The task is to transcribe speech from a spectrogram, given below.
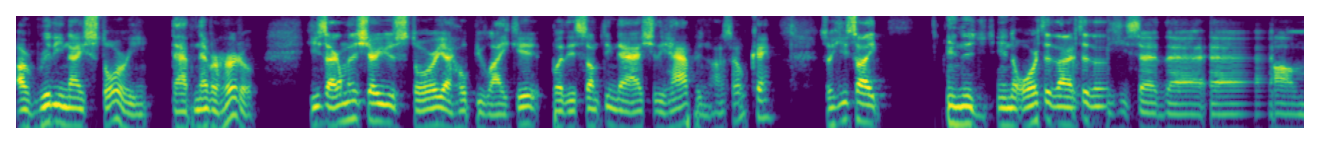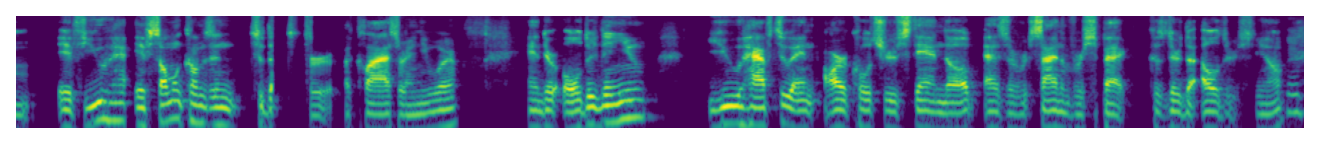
a really nice story that I've never heard of. He's like, I'm gonna share you a story. I hope you like it, but it's something that actually happened. I was like, okay. So he's like, in the in the Orthodox, he said that uh, um, if you ha- if someone comes into the for a class or anywhere, and they're older than you, you have to in our culture stand up as a sign of respect because they're the elders, you know. Mhm. And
